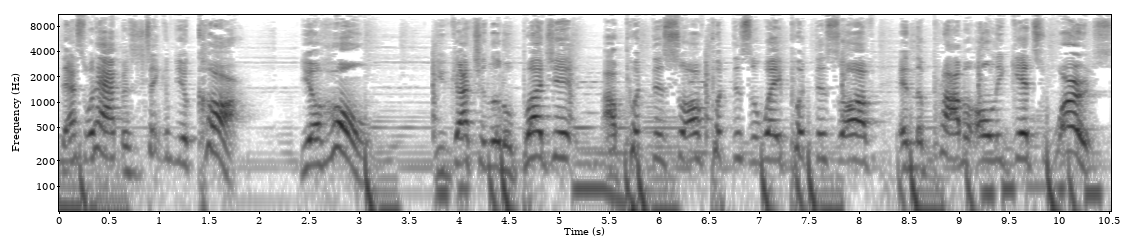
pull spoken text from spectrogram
That's what happens. Think of your car, your home. You got your little budget. I'll put this off, put this away, put this off, and the problem only gets worse.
